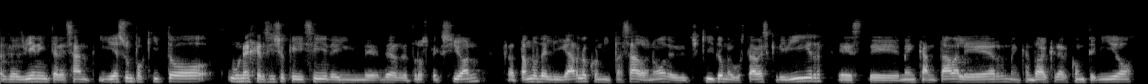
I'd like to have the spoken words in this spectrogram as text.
es bien interesante y es un poquito un ejercicio que hice de, de retrospección tratando de ligarlo con mi pasado, ¿no? Desde chiquito me gustaba escribir, este, me encantaba leer, me encantaba crear contenido,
